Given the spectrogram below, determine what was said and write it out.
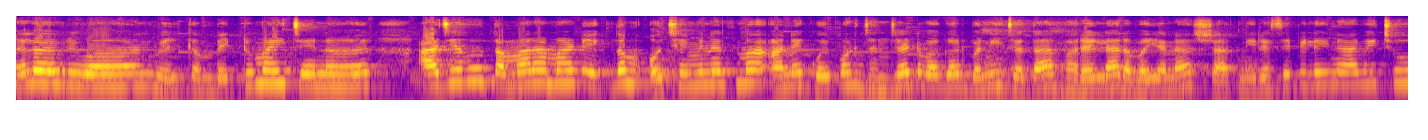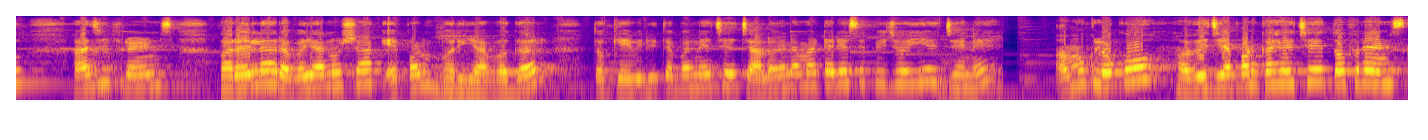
Hello everyone welcome back to my channel આજે હું તમારા માટે એકદમ ઓછી મહેનતમાં અને કોઈપણ ઝંઝટ વગર બની જતા ભરેલા રવૈયાના શાકની રેસીપી લઈને આવી છું. હાજી ફ્રેન્ડ્સ ભરેલા રવૈયાનું શાક એ પણ ભર્યા વગર. તો કેવી રીતે બને છે? ચાલો એના માટે રેસીપી જોઈએ, જેને અમુક લોકો હવે જ્યાં પણ કહે છે, તો ફ્રેન્ડ્સ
